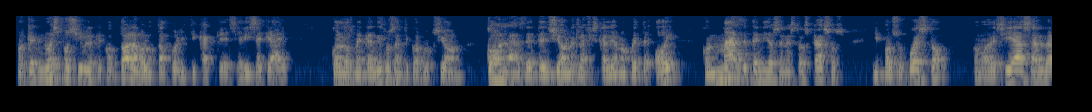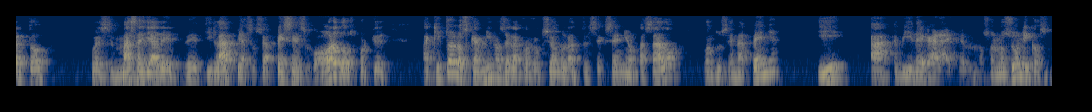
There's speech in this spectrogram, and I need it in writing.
Porque no es posible que con toda la voluntad política que se dice que hay, con los mecanismos anticorrupción, con las detenciones, la Fiscalía no cuente hoy con más detenidos en estos casos. Y por supuesto, como decías, Alberto, pues más allá de, de tilapias, o sea, peces gordos, porque Aquí todos los caminos de la corrupción durante el sexenio pasado conducen a Peña y a Videgaray, pero no son los únicos.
